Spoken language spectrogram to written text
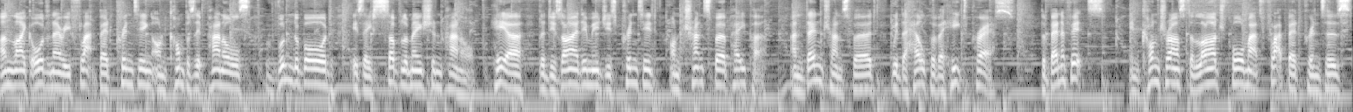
Unlike ordinary flatbed printing on composite panels, Wunderboard is a sublimation panel. Here, the desired image is printed on transfer paper and then transferred with the help of a heat press. The benefits? In contrast to large format flatbed printers,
